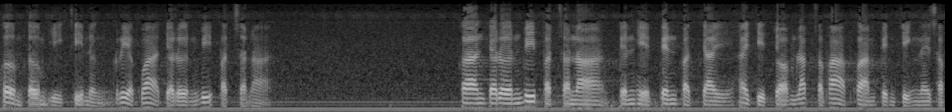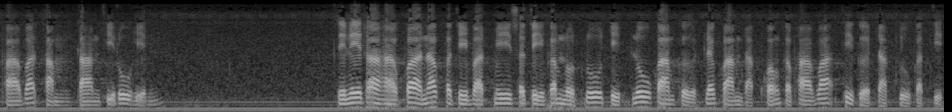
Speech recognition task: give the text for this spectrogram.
เพิ่มเติมอีกทีหนึ่ง เรียกว่าเจริญวิปัสสนา การเจริญวิปัสสนาเป็นเหตุเป็นปัจจัยให้จิตยอมรับสภาพความเป็นจริงในสภาวะธรรมตามที่รู้เห็นทีนี้ถ้าหากว่านักปฏิบัติมีสติกำหนดรู้จิตรู้ความเกิดและความดับของสภาวะที่เกิดดับอยู่กับจิต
